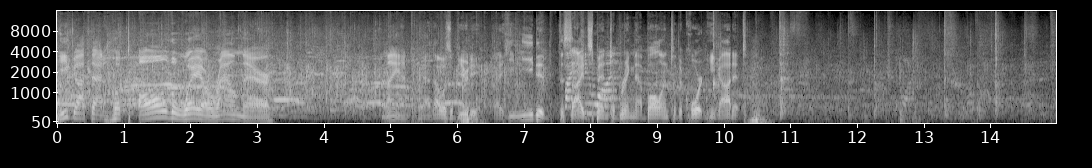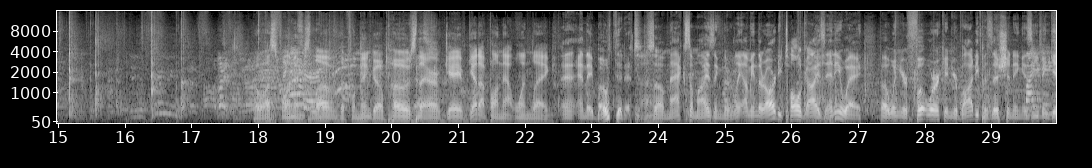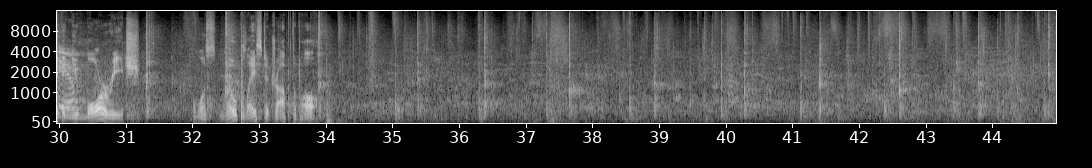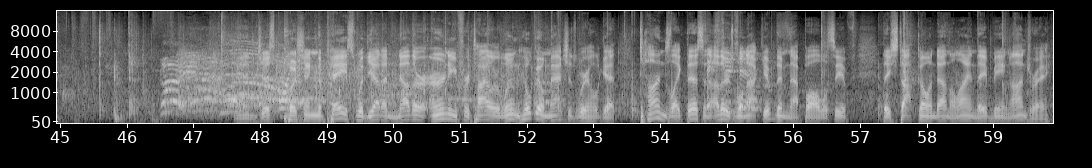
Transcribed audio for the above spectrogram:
He got that hooked all the way around there. Man, Yeah, that was a beauty. Uh, he needed the Five, side two, spin to bring that ball into the court, and he got it. Us Flemings love the flamingo pose there of Gabe. Get up on that one leg. and, and they both did it. Uh-huh. So maximizing their length. I mean, they're already tall guys anyway, but when your footwork and your body positioning is Five, even two, giving two. you more reach, almost no place to drop the ball. And just pushing the pace with yet another Ernie for Tyler Loong. He'll go matches where he'll get tons like this, and Six, others will not give them that ball. We'll see if they stop going down the line, they being Andre.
